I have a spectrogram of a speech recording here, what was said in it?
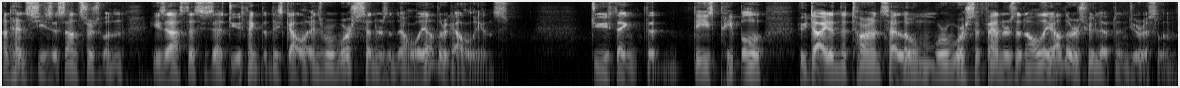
And hence Jesus answers when he's asked this, he says, Do you think that these Galileans were worse sinners than all the other Galileans? Do you think that these people who died in the Tower in Siloam were worse offenders than all the others who lived in Jerusalem?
